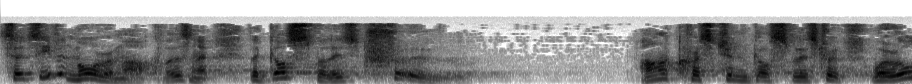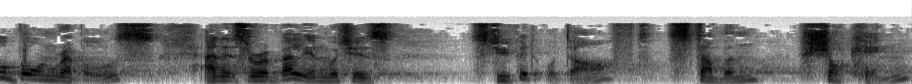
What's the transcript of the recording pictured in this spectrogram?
So it's even more remarkable, isn't it? The gospel is true. Our Christian gospel is true. We're all born rebels, and it's a rebellion which is stupid or daft, stubborn, shocking,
